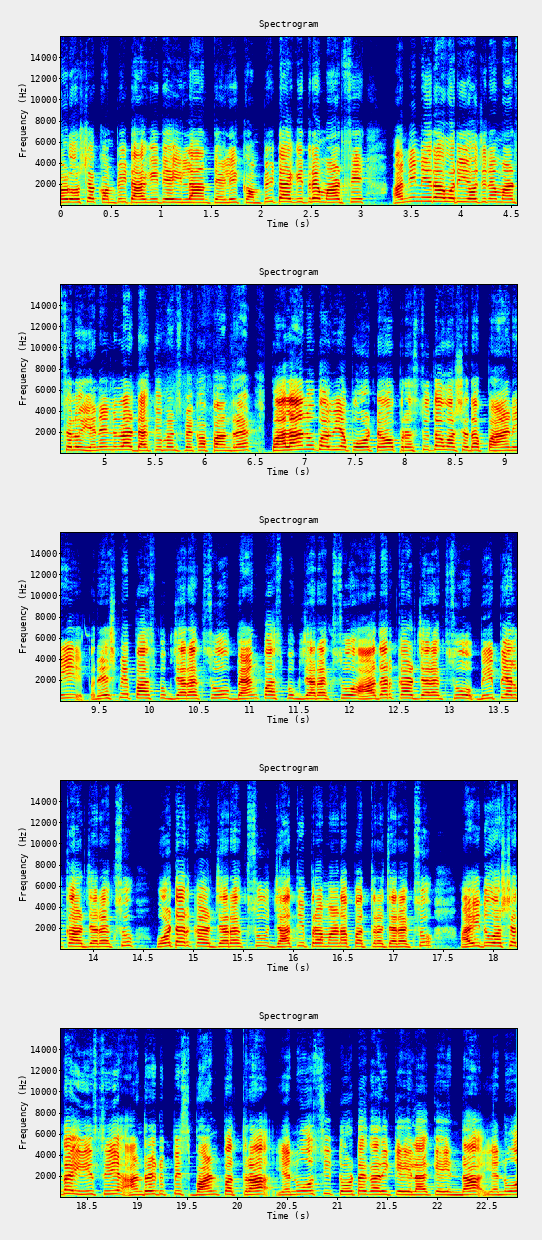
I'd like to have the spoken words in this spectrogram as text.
ಏಳು ವರ್ಷ ಕಂಪ್ಲೀಟ್ ಆಗಿದೆ ಇಲ್ಲ ಅಂತೇಳಿ ಕಂಪ್ಲೀಟ್ ಆಗಿದ್ರೆ ಮಾಡಿಸಿ, ಹನಿ ನೀರಾವರಿ ಯೋಜನೆ ಮಾಡಿಸಲು ಏನೇನೆಲ್ಲ ಡಾಕ್ಯುಮೆಂಟ್ಸ್ ಬೇಕಪ್ಪ ಅಂದ್ರೆ, ಫಲಾನುಭವಿಯ ಫೋಟೋ ಪ್ರಸ್ತುತ ವರ್ಷದ ಪಾಣಿ, ರೇಷ್ಮೆ passbook xerox bank passbook xerox, Aadhaar card xerox B P L card xerox voter card xerox, ಜಾತಿ ಪ್ರಮಾಣ ಪತ್ರ ಜೆರಾಕ್ಸು, ಐದು ವರ್ಷದ E C hundred rupees bond ಪತ್ರ ಎನ್ ಒ ಸಿ ತೋಟಗಾರಿಕೆ ಇಲಾಖೆಯಿಂದ, ಎನ್ ಒ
